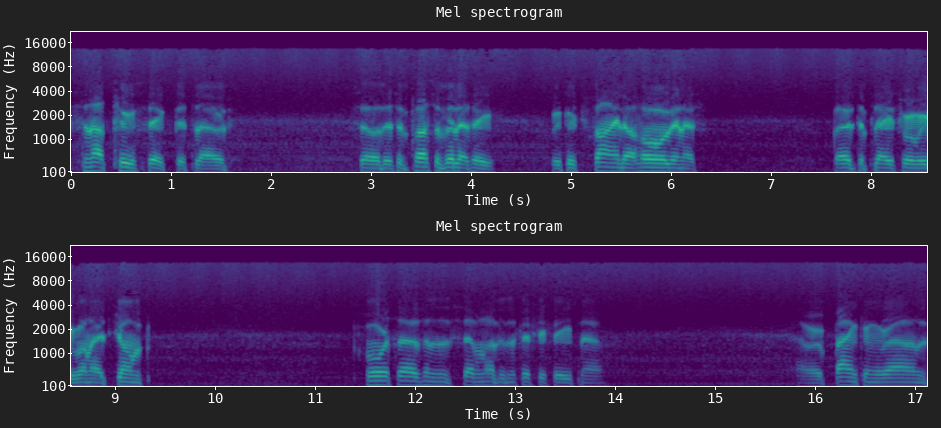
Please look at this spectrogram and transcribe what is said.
It's not too thick, the cloud. So there's a possibility we could find a hole in it. About the place where we want to jump. 4,750 feet now. And we're banking around,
